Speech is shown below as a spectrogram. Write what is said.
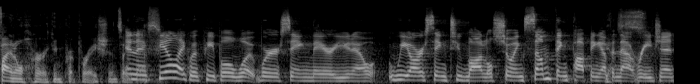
final hurricane preparations. I And I feel like with people, what we're seeing there, you know, we are seeing two models showing something popping up in that region.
